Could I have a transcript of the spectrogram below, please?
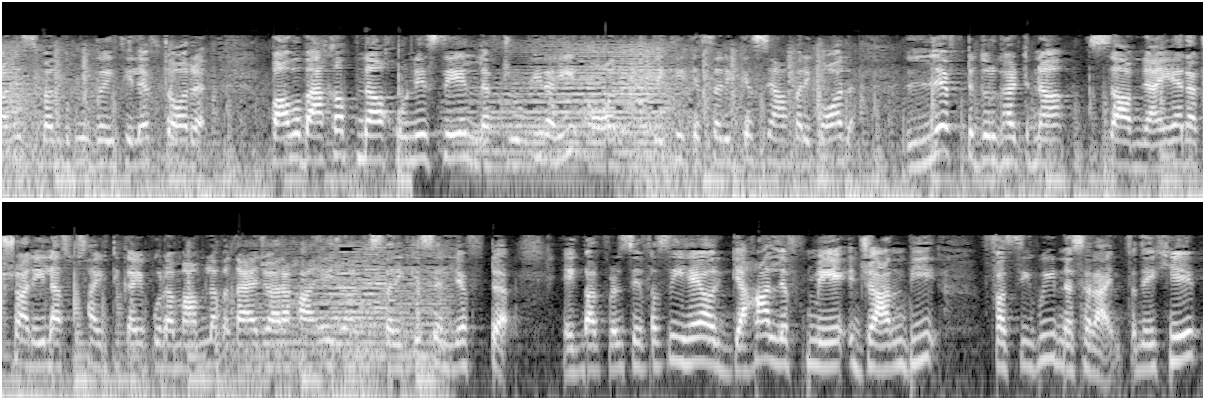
जाने से बंद हो गई थी लिफ्ट और पावर बैकअप न होने से लिफ्ट रुकी रही और देखिए किस तरीके से यहाँ पर एक और लिफ्ट दुर्घटना सामने आई है। रक्षा रीला सोसाइटी का ये पूरा मामला बताया जा रहा है जहाँ जिस तरीके से लिफ्ट एक बार फिर से फंसी है और यहाँ लिफ्ट में जान भी फंसी हुई नज़र आई। तो देखिए,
